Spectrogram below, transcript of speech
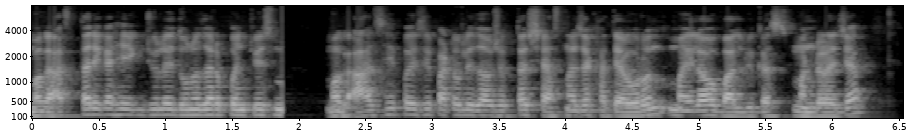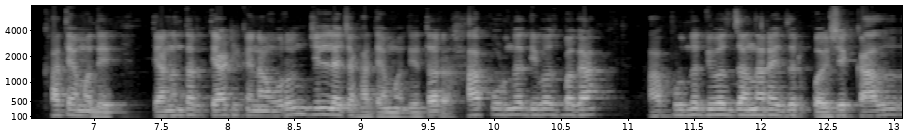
मग आज तारीख आहे एक जुलै दोन हजार पंचवीस. मग आज हे पैसे पाठवले जाऊ शकतात शासनाच्या खात्यावरून महिला व बालविकास मंडळाच्या खात्यामध्ये. त्यानंतर त्या ठिकाणावरून जिल्ह्याच्या खात्यामध्ये. तर हा पूर्ण दिवस बघा हा पूर्ण दिवस जाणार आहे. जर पैसे काल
